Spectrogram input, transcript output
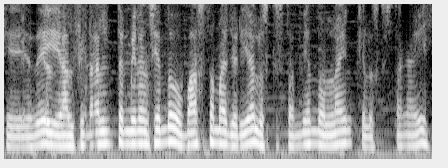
Que de, al final terminan siendo vasta mayoría los que están viendo online que los que están ahí.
